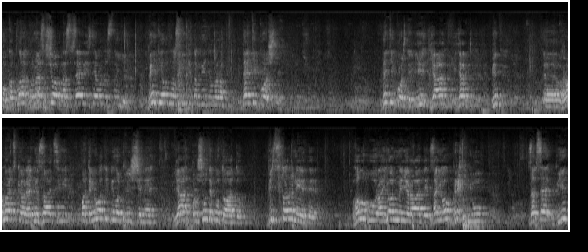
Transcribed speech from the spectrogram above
По котлах у нас все, в нас все везде воно стоїть. Виділено, скільки там виділено, де ті кошти? Де ті кошти? І я, як від е, громадської організації Патріоти Білопільщини, я прошу депутатів відсторонити голову районної ради за його брехню, за все від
